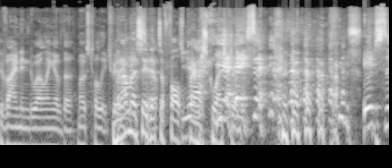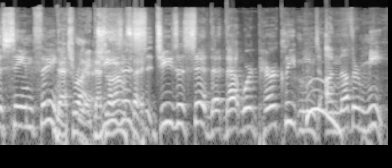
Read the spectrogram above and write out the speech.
divine indwelling of the most holy Trinity. but i'm going to say so- that's a false Yeah. premise question Yeah, exactly. It's the same thing. That's right. That's what I'm Jesus. Jesus said that that word paraclete means another me.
